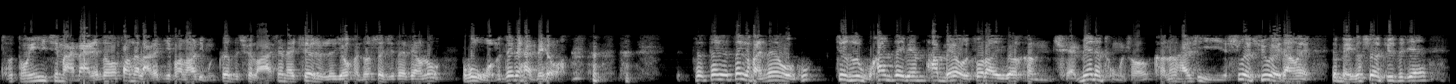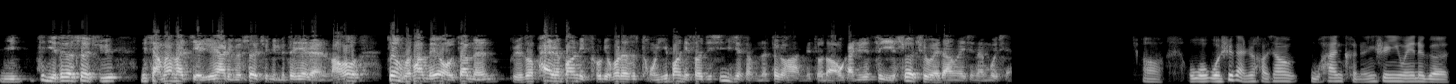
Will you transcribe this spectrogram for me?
统统一一起买，买了之后放在哪个地方，然后你们各自去拿。现在确实是有很多社区在这样弄，不过我们这边还没有。这这个这个，反正我估就是武汉这边，他没有做到一个很全面的统筹，可能还是以社区为单位，就每个社区之间，你自己这个社区，你想办法解决一下你们社区里面这些人，然后政府他没有专门，比如说派人帮你处理，或者是统一帮你收集信息什么的，这个话没做到。我感觉是以社区为单位，现在目前。哦，我我是感觉好像武汉可能是因为那个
